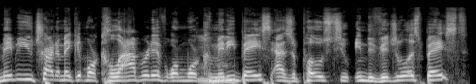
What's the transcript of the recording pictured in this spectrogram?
maybe you try to make it more collaborative or more committee based as opposed to individualist based.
